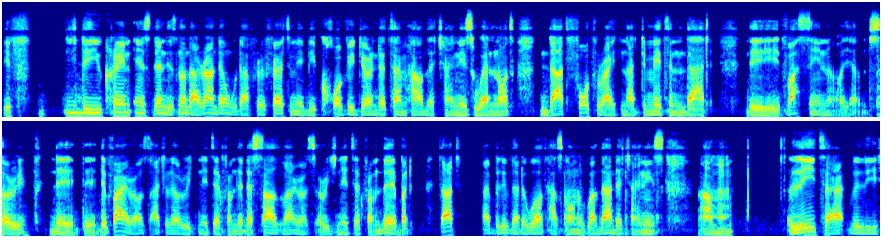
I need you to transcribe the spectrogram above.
if the Ukraine incident is not around, Random would have referred to maybe COVID during the time how the Chinese were not that forthright in admitting that the vaccine, or yeah, sorry, the, the, the virus actually originated from there, the SARS virus originated from there. But that, I believe that the world has gone over that. The Chinese um, later really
